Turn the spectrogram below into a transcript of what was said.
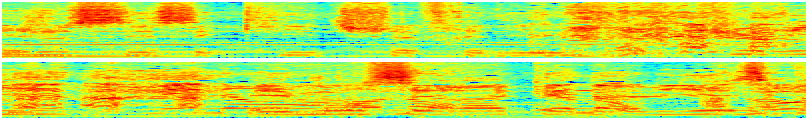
Oui, je sais, c'est kitsch, Freddie Mercury et Montserrat Oh Cavalier. non, Non,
